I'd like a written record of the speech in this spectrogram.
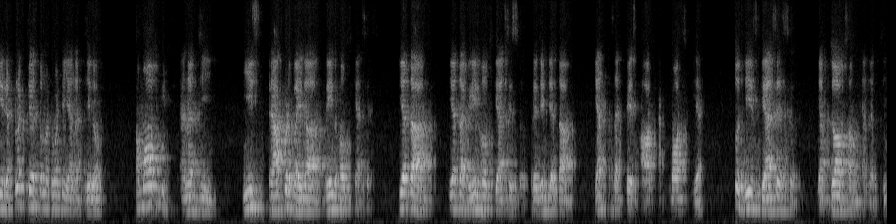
ఈ రిఫ్లెక్ట్ చేస్తున్నటువంటి ఎనర్జీలో some of its energy is trapped by the greenhouse gases here the here the greenhouse gases present in the earth surface or atmosphere so these gases absorb some energy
